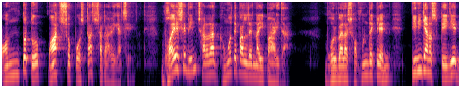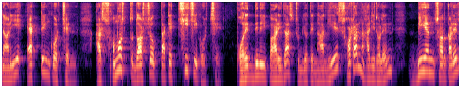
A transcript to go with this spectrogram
অন্তত পাঁচশো পোস্টার সাটা হয়ে গেছে। ভয়ে সেদিন সারা রাত ঘুমোতে পারলেন না এই পাহাড়িদা। ভোরবেলা স্বপ্ন দেখলেন তিনি যেন স্টেজে দাঁড়িয়ে অ্যাক্টিং করছেন আর সমস্ত দর্শক তাকে ছিছি করছে। পরের দিন এই পাহাড়িদা স্টুডিওতে না গিয়ে শটান হাজির হলেন বিএন সরকারের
